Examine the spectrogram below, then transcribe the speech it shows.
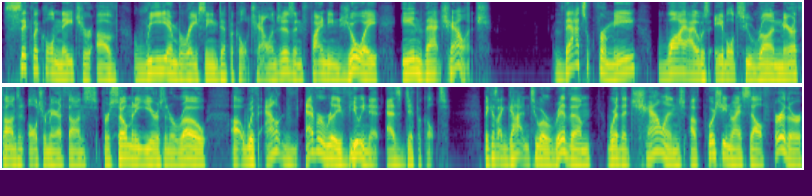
cyclical nature of re embracing difficult challenges and finding joy in that challenge. That's for me why I was able to run marathons and ultra marathons for so many years in a row uh, without ever really viewing it as difficult. Because I got into a rhythm where the challenge of pushing myself further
